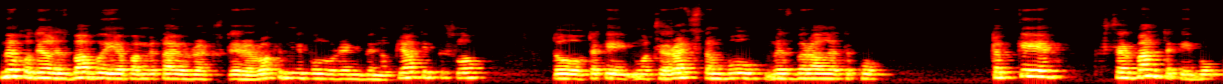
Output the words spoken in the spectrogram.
ми ходили з бабою, я пам'ятаю, вже 4 роки мені було, вже ніби на п'ятий пішло. То такий мочерець там був, ми збирали таку, такий щербан такий був,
